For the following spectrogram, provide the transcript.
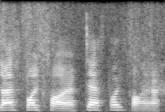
Death by fire. Death by fire.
